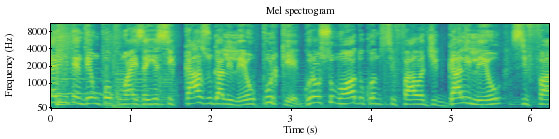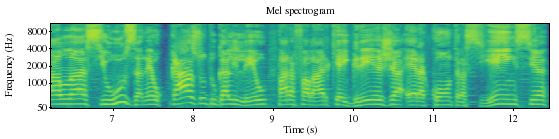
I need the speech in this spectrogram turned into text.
Quero entender um pouco mais aí esse caso Galileu, por quê? Grosso modo, quando se fala de Galileu, se fala, se usa, né, o caso do Galileu para falar que a igreja era contra a ciência,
